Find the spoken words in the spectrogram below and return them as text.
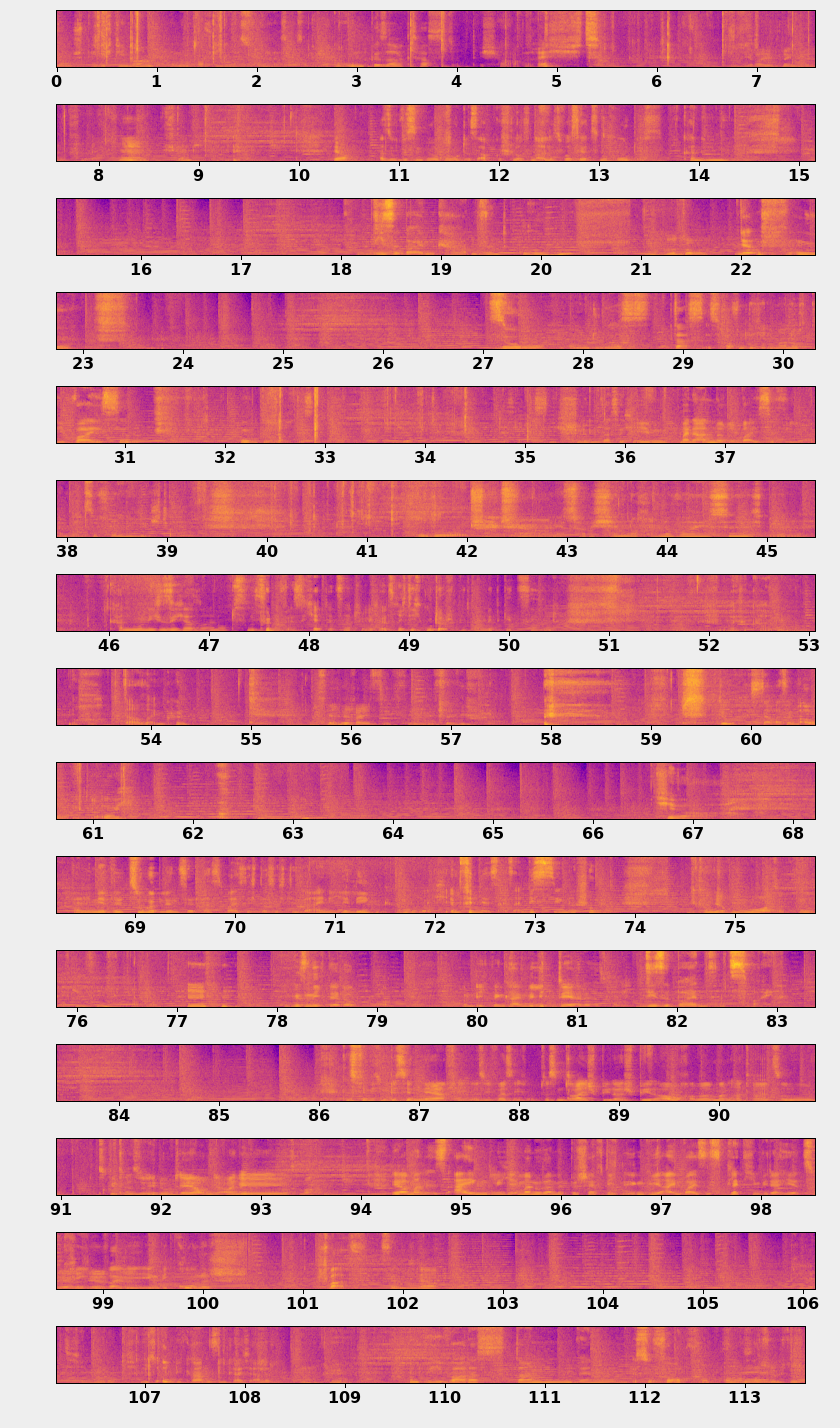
dann spiele ich die mal. Der Hoffnung, dass du mir das aus Grund gesagt hast. Ich habe recht. Die Reihe bringen wir ja fertig. Ja, stimmt. Ja, also wissen wir, Rot ist abgeschlossen. Alles, was jetzt noch rot ist, kann nie. Diese beiden Karten sind grün. Ja, so toll. Ja, So, und du hast, das ist hoffentlich immer noch die weiße. Und du sagtest schlimm, dass ich eben meine andere weiße 4 einmal zu früh gelegt habe. Gut, tja, jetzt habe ich hier noch eine weiße. Ich bin, kann nur nicht sicher sein, ob es eine 5 ist. Ich hätte jetzt natürlich als richtig guter Spieler mitgezählt. Wie weiße Karten noch da sein können. Was höherreizig sind, ist ja nicht. du hast da was im Auge, glaube ich. Tja. Weil du mir wild zugeblinzelt hast, weiß ich, dass ich diese eine hier legen kann, aber ich empfinde es als ein bisschen geschummelt. Ich kann dir auch einen Morsecode auf den Fuß packen. du bist nicht der Doktor. Und ich bin kein Militär, der es versteht. Diese beiden sind zwei. Das finde ich ein bisschen nervig. Also ich weiß nicht, ob das ein Dreispieler-Spiel auch, aber man hat halt so, es geht halt so hin und her und der eine mm. kann was machen. Ja, man ist eigentlich immer nur damit beschäftigt, irgendwie ein weißes Plättchen wieder herzukriegen, ja, ja, weil die irgendwie chronisch schwarz sind. Mhm. Ja. Plättchen wieder? oh, die Karten sind gleich alle. Okay. Und wie war das dann, wenn ist sofort vorbei? Was soll ich das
